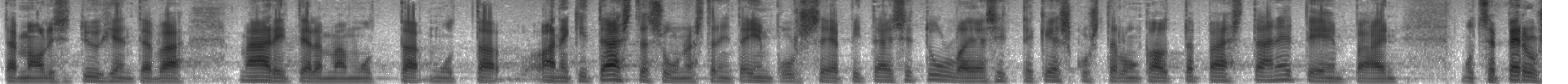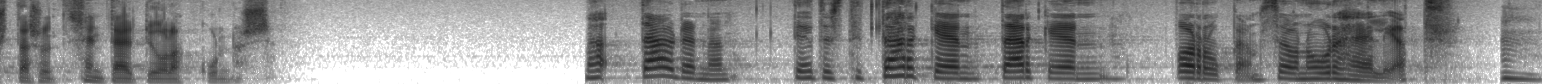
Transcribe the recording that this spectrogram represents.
tämä olisi tyhjentävä määritelmä, mutta, mutta ainakin tästä suunnasta niitä impulseja pitäisi tulla ja sitten keskustelun kautta päästään eteenpäin, mutta se perustaso, sen täytyy olla kunnossa. Mä täydennän tietysti tärkeän, tärkeän porukan, se on urheilijat. Mm.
